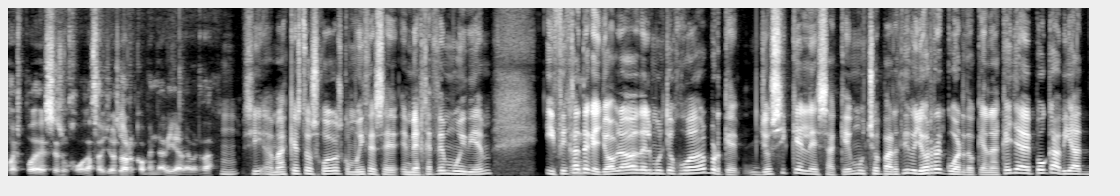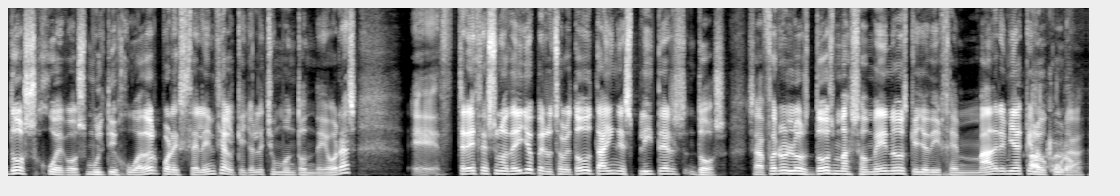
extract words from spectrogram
pues puede ser un juegazo. Yo os lo recomendaría, la verdad. Mm, sí, además que estos juegos, como dices, envejecen muy bien. Y fíjate mm. que yo hablaba del multijugador porque yo sí que le saqué mucho partido. Yo recuerdo que en aquella época había dos juegos multijugador por excelencia al que yo le eché un montón de horas. 13 eh, es uno de ellos, pero sobre todo Time Splitters 2. O sea, fueron los dos más o menos que yo dije, madre mía, qué ah, locura.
